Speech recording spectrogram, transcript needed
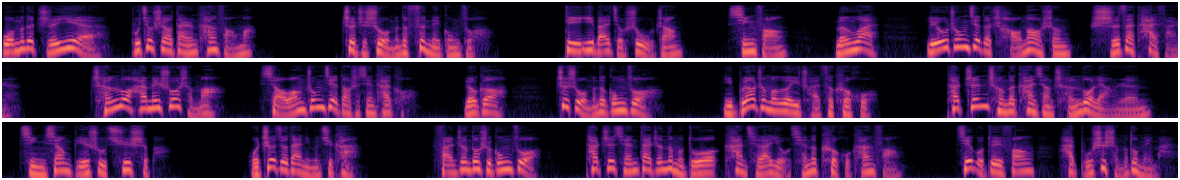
我们的职业不就是要带人看房吗？这只是我们的分内工作。”第一百九十五章新房。门外，刘中介的吵闹声实在太烦人。陈洛还没说什么，小王中介倒是先开口：“刘哥，这是我们的工作，你不要这么恶意揣测客户。”他真诚地看向陈洛两人，锦香别墅区是吧？我这就带你们去看，反正都是工作。他之前带着那么多看起来有钱的客户看房，结果对方还不是什么都没买。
